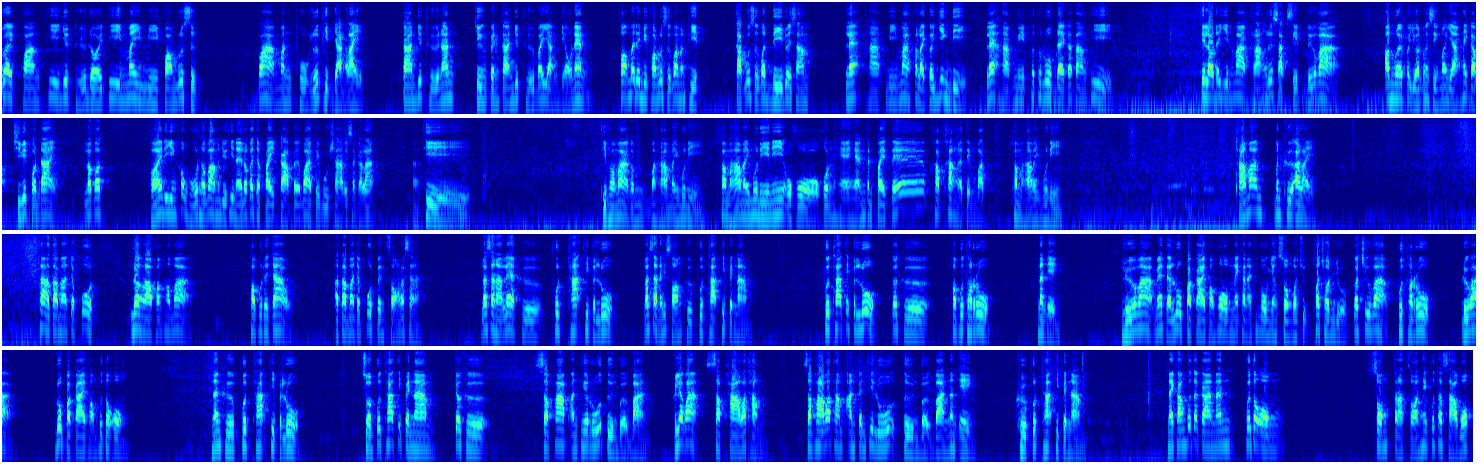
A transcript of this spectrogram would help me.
ด้วยความที่ยึดถือโดยที่ไม่มีความรู้สึกว่ามันถูกหรือผิดอย่างไร การยึดถือนั้นจึงเป็นการยึดถือไว้อย่างเหนียวแน่น เพราะไม่ได้มีความรู้สึกว่ามันผิดกลับรู้สึกว่าดีด้วยซ้ำและหากมีมากเท่าไหร่ก็ยิ่งดี และหากมีพุทธรูปใดก็ตามที่ ที่เราได้ยินว่าครั้งหรือศักดิ์สิทธิ์หรือว่าอำนวยประโยชน์บางสิ่งบางอย่างให้กับชีวิตคนได้ แล้วก็ขอให้ได้ยินเข้าหูเถอะว่ามันอยู่ที่ไหนเราก็จะไปกราบไปไหว้ไปบูชาไปสักการะที่ ที่พม่าก็มหาไมมุนี พระมหาไมมุนีนี้โอ้โห คนแห่แหนกันไปเต็มขับข้างเลยเต็มวัด พระมหาไมมุนี ถามว่ามันคืออะไร ถ้าอาตมาจะพูดเรื่องราวของคำว่า พระพุทธเจ้าอาตมาจะพูดเป็นสองลักษณะ ลักษณะแรกคือพุทธะที่เป็นรูป ลักษณะที่สองคือพุทธะที่เป็นนาม พุทธะที่เป็นรูปก็คือพระพุทธรูปนั่นเอง หรือว่าแม้แต่รูปประกายของพระองค์ในขณะที่พระองค์ยังทรงพระชนอยู่ ก็ชื่อว่าพุทธรูป หรือว่ารูปประกายของพุทธองค์ นั่นคือพุทธะที่เป็นรูป ส่วนพุทธะที่เป็นนามก็คือสภาพอันที่รู้ตื่นเบิกบาน คือเรียกว่าสภาวธรรม สภาวธรรมอันเป็นที่รู้ตื่นเบิกบานนั่นเอง คือพุทธะที่เป็นนาม ในครั้งพุทธกาลนั้น พุทธองค์ ทรงตรัสสอนให้พุทธสาวก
